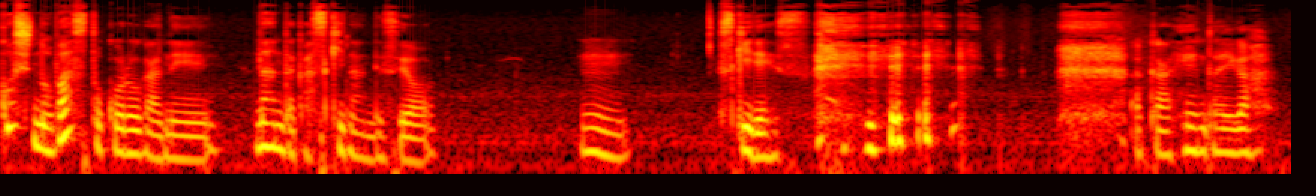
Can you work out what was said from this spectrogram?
少し伸ばすところがねなんだか好きなんですよ。うん。好きです。あかん変態が。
